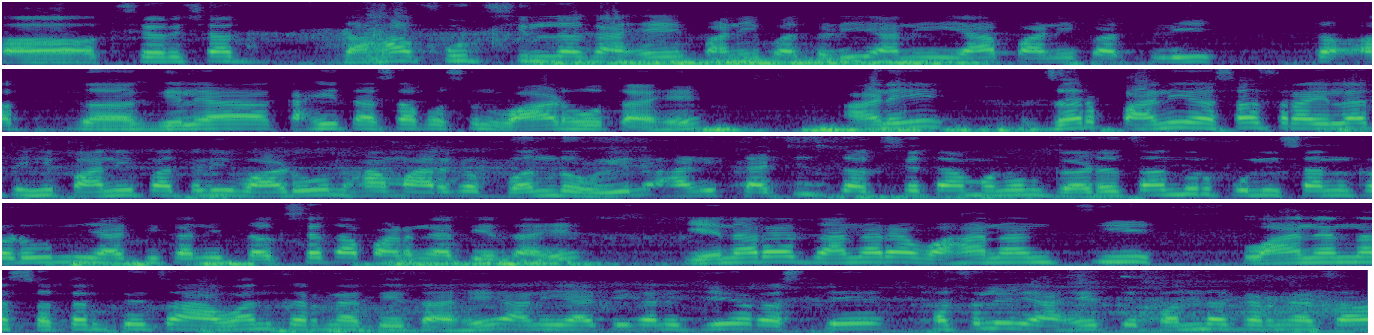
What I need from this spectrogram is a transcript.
अक्षरशः दहा फूट शिल्लक आहे पाणी पातळी आणि या पाणी पातळी गेल्या काही तासापासून वाढ होत आहे. आणि जर पाणी असाच राहिला तर ही पाणी पातळी वाढून हा मार्ग बंद होईल आणि त्याचीच दक्षता म्हणून गडचांदूर पोलिसांकडून या ठिकाणी दक्षता पाळण्यात येत आहे. येणाऱ्या जाणाऱ्या वाहनांची वाहनांना सतर्कतेचं आवाहन करण्यात येत आहे आणि या ठिकाणी जे रस्ते खचलेले आहेत ते बंद करण्याचा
